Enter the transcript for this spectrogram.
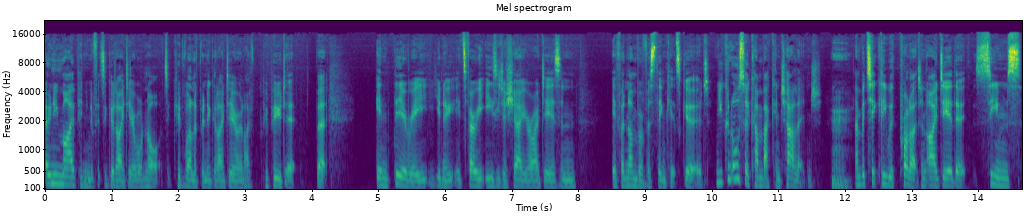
only my opinion if it's a good idea or not. It could well have been a good idea and I've poo pooed it. But in theory, you know, it's very easy to share your ideas. And if a number of us think it's good, you can also come back and challenge. Hmm. And particularly with product, an idea that seems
